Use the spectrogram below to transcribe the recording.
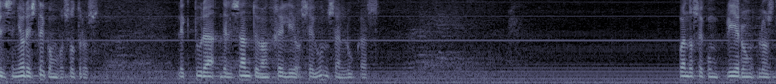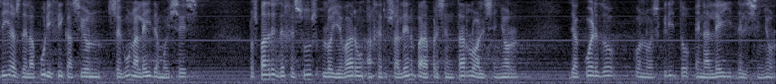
El Señor esté con vosotros. Lectura del Santo Evangelio según San Lucas. Cuando se cumplieron los días de la purificación según la ley de Moisés, los padres de Jesús lo llevaron a Jerusalén para presentarlo al Señor, de acuerdo con lo escrito en la ley del Señor.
